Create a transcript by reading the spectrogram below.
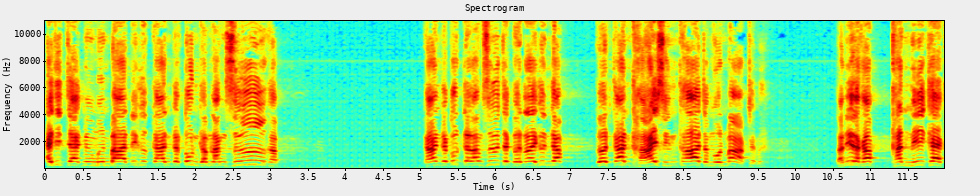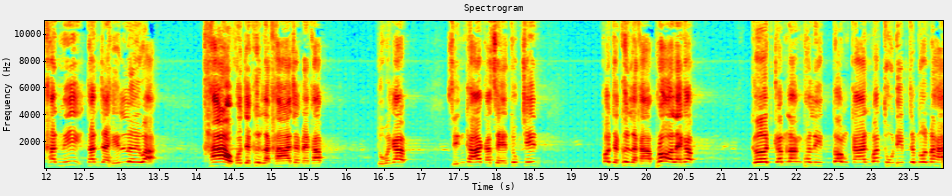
ไอ้ที่แจกหนึ่งหมื่นบาทนี่คือการกระตุ้นกำลังซื้อครับ การกระตุ้นกำลังซื้อจะเกิดอะไรขึ้นครับ เกิดการขายสินค้าจำนวนมากใช่ไหมตอนนี้แหละครับขั้นนี้แค่ขั้นนี้ท่านจะเห็นเลยว่า ข้าวก็จะขึ้นราคาใช่ไหมครับ ถูกไหมครับ สินค้าเกษตรทุกชิ้น ก็จะขึ้นราคา เพราะอะไรครับ เกิดกำลังผลิตต้องการวัตถุดิบจำนวนมหา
